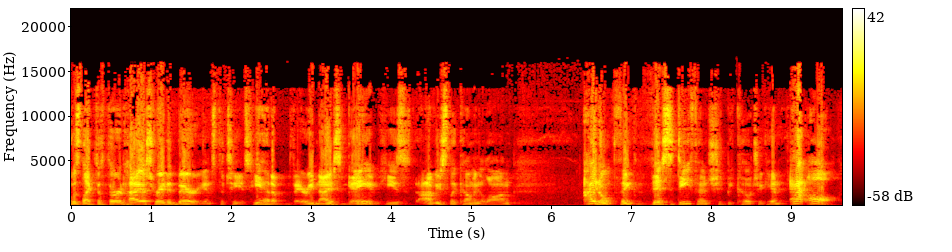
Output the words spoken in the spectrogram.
was like the third highest rated bear against the Chiefs. He had a very nice game. He's obviously coming along. I don't think this defense should be coaching him at all.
